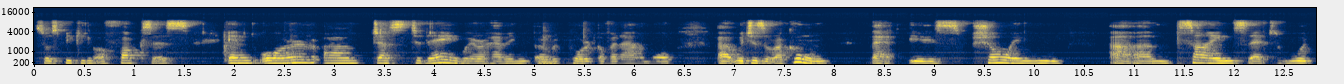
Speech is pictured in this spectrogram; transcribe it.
So, speaking of foxes, and or um, just today we're having a Mm. report of an animal, uh, which is a raccoon, that is showing um, signs that would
